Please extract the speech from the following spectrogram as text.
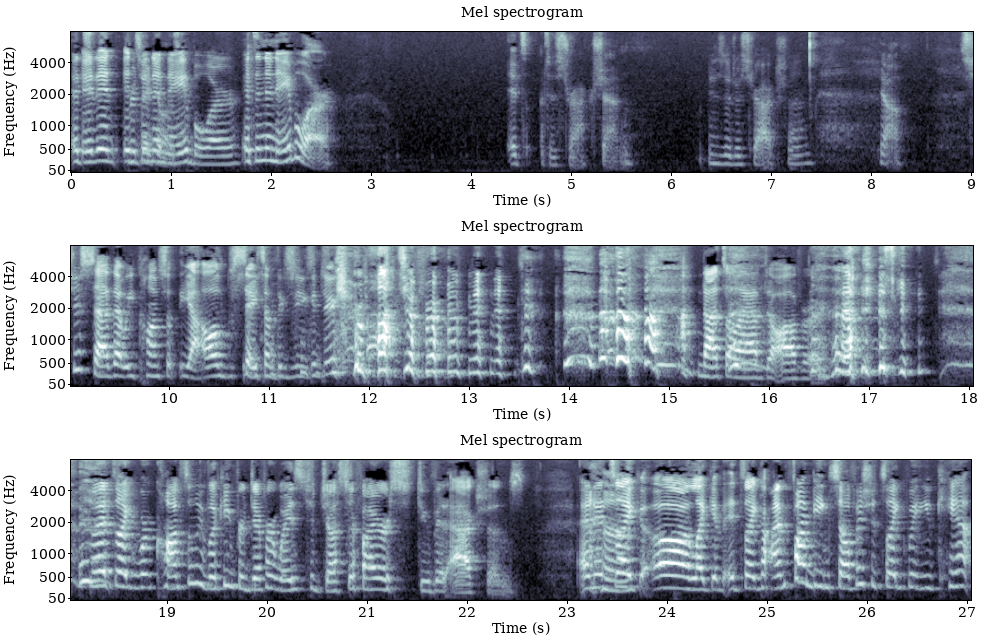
It's, it, it it's an enabler. It's an enabler. It's a distraction. Is a distraction. Yeah. It's just sad that we constantly. Yeah, I'll say something so you can drink your matcha for a minute. That's all I have to offer. No, just kidding. But it's like we're constantly looking for different ways to justify our stupid actions. And it's Uh-huh. like, oh, like if- it's like I'm fine being selfish. It's like, but you can't,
